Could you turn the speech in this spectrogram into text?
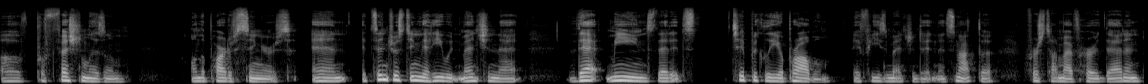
of professionalism on the part of singers. And it's interesting that he would mention that. That means that it's typically a problem if he's mentioned it. And it's not the first time I've heard that. And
